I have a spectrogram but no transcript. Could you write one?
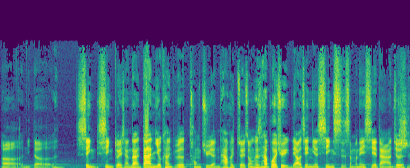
呃你的。性性对象，但当然有可能，比如说同居人他会追踪，可是他不会去了解你的性史什么那些的啊。就是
